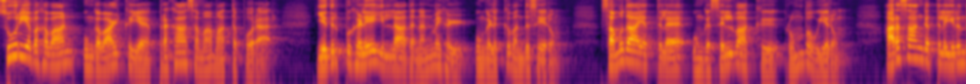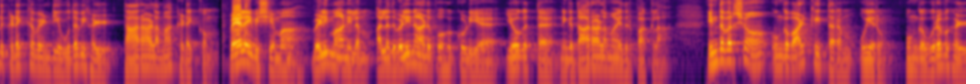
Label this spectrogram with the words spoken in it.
சூரிய பகவான் உங்கள் வாழ்க்கையை பிரகாசமாக மாற்ற போகிறார் எதிர்ப்புகளே இல்லாத நன்மைகள் உங்களுக்கு வந்து சேரும். சமுதாயத்தில் உங்கள் செல்வாக்கு ரொம்ப உயரும். அரசாங்கத்தில் இருந்து கிடைக்க வேண்டிய உதவிகள் தாராளமாக கிடைக்கும். வேலை விஷயமா வெளிமாநிலம் அல்லது வெளிநாடு போகக்கூடிய யோகத்தை நீங்கள் தாராளமாக எதிர்பார்க்கலாம். இந்த வருஷம் உங்கள் வாழ்க்கை தரம் உயரும். உங்கள் உறவுகள்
